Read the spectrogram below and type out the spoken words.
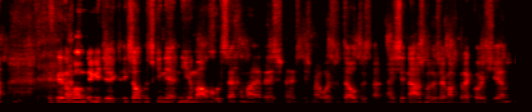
ik weet nog wel een dingetje. Ik, ik zal het misschien eh, niet helemaal goed zeggen, maar er is, is mij ooit verteld. Dus, eh, hij zit naast me, dus hij mag direct corrigeren.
